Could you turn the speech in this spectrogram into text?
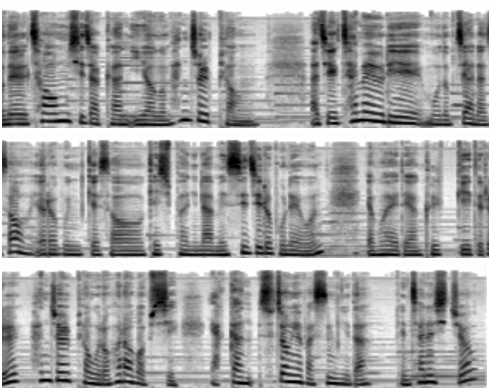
오늘 처음 시작한 이영음 한 줄평. 아직 참여율이 뭐 높지 않아서 여러분께서 게시판이나 메시지로 보내온 영화에 대한 글귀들을 한 줄 평으로 허락 없이 약간 수정해 봤습니다. 괜찮으시죠?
